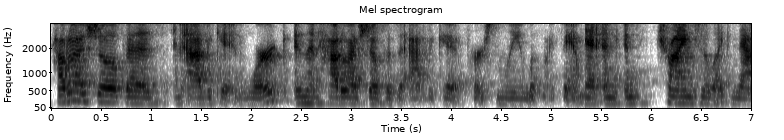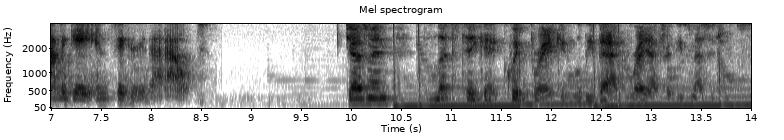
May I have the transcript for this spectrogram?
how do I show up as an advocate in work? And then how do I show up as an advocate personally and with my family and, and, and trying to like navigate and figure that out. Jasmine, let's take a quick break and we'll be back right after these messages.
